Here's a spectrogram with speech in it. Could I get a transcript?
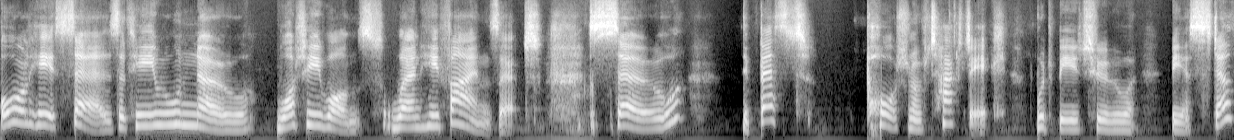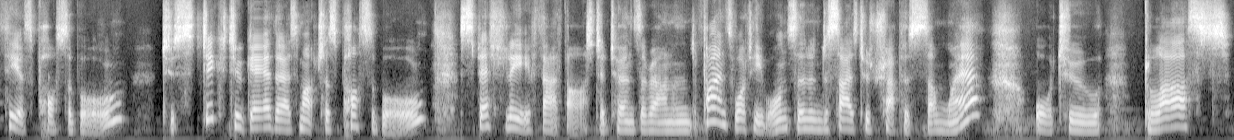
all he says that he will know what he wants when he finds it. So, the best portion of tactic would be to be as stealthy as possible, to stick together as much as possible, especially if that bastard turns around and finds what he wants and decides to trap us somewhere or to blast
